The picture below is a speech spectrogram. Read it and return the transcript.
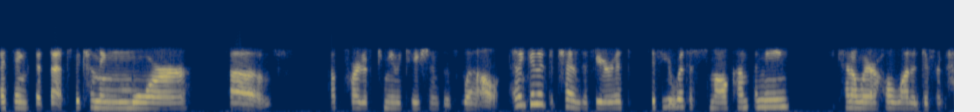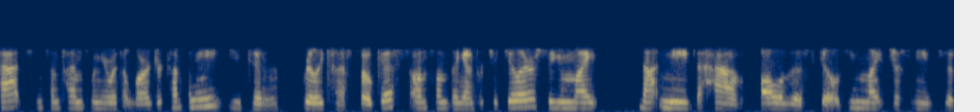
I think that that's becoming more of a part of communications as well. And again, it depends. If you're if you're with a small company, you kind of wear a whole lot of different hats, and sometimes when you're with a larger company, you can really kind of focus on something in particular. So you might not need to have all of those skills. You might just need to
